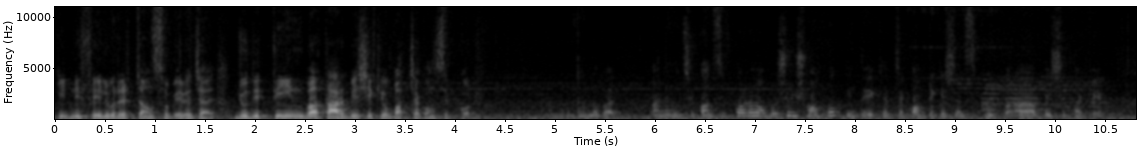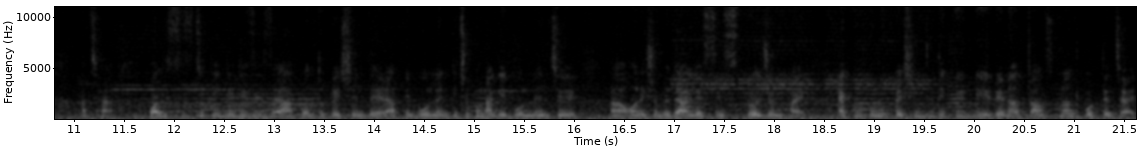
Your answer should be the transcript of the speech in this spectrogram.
কিডনি ফেলিওরের চান্সও বেড়ে যায়। যদি তিন বা তার বেশি কেউ বাচ্চা কনসিভ করে। ধন্যবাদ। মানে হচ্ছে কনসিভ করা অবশ্যই সম্ভব, কিন্তু এক্ষেত্রে কমপ্লিকেশনস খুব বেশি থাকে। আচ্ছা পলিসিস্টিক কিডনি ডিজিজে আক্রান্ত পেশেন্টদের আপনি বললেন, কিছুক্ষণ আগে বললেন যে অনেক সময় ডায়ালিসিস প্রয়োজন হয়। এখন কোনো পেশেন্ট যদি কিডনি রেনাল ট্রান্সপ্লান্ট করতে চায়,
